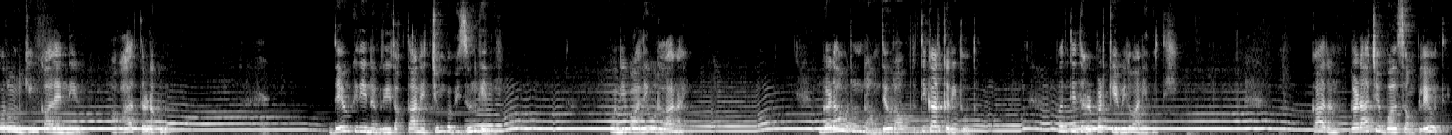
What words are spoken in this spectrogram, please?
करून किंकाळ्यांनी आभाळ तडकलं. देवगिरी नगरी रक्ताने चिंब भिजून गेली. कोणी वाली उरला नाही. गडावरून रामदेवराव प्रतिकार करीत होता. पण ती धडपड केविलवाणी होती. कारण गडाचे बल संपले होते.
